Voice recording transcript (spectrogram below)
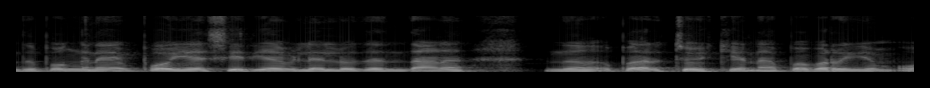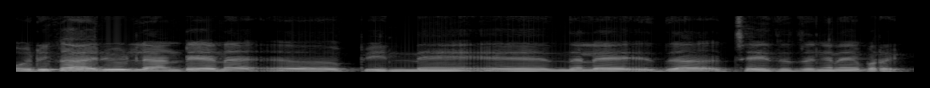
ഇതിപ്പോൾ ഇങ്ങനെ പോയാൽ ശരിയാവില്ലല്ലോ. ഇതെന്താണ്? എന്ന് ചോദിക്കുകയാണ്. അപ്പോൾ പറയും ഒരു കാര്യമില്ലാണ്ടാണ് ഇല്ലാണ്ടാണ് പിന്നെ ഇന്നലെ ഇത് ചെയ്തത് ഇങ്ങനെ പറയും.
